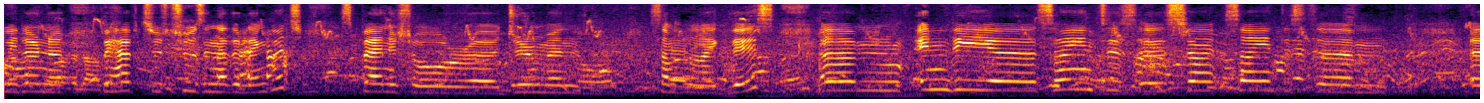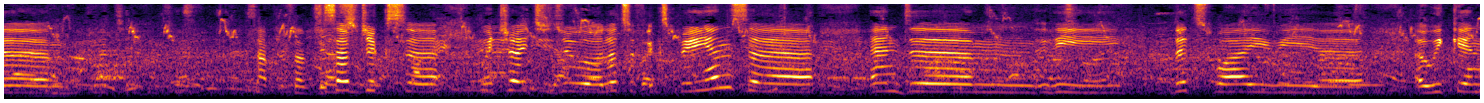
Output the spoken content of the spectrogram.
we learn uh, we have to choose another language Spanish or uh, German or something like this um, in the uh, scientist, uh, scientist um, um, subjects uh, we try to do a lot of experience uh, and um, the that's why we we can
